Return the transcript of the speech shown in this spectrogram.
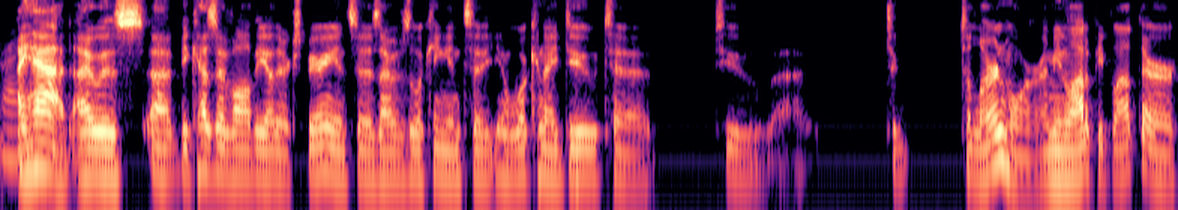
Right. I had. I was uh, because of all the other experiences. I was looking into you know what can I do to to uh, to to learn more. I mean, a lot of people out there, are,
